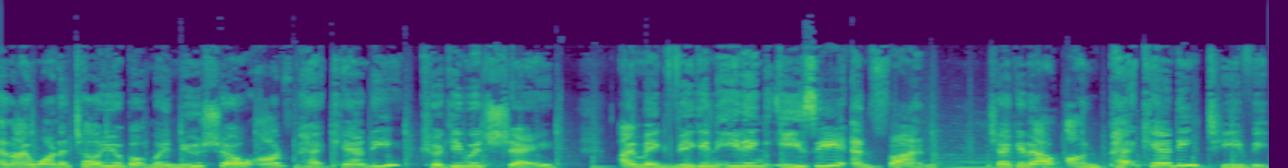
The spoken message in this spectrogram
and I want to tell you about my new show on Pet Candy, Cooking with Shay. I make vegan eating easy and fun. Check it out on Pet Candy TV.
